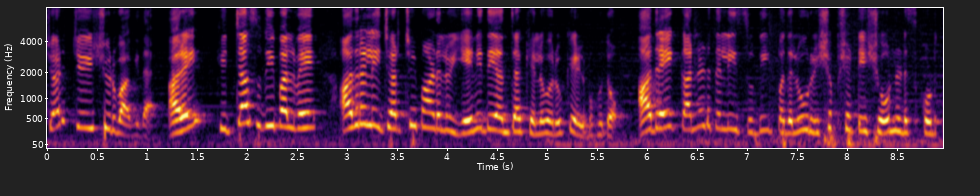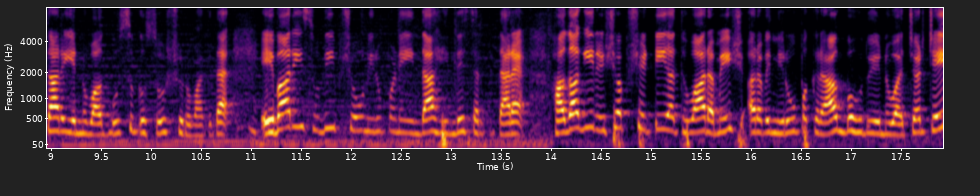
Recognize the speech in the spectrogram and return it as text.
ಚರ್ಚೆ ಶುರುವಾಗಿದೆ. ಅರೆ, ಕಿಚ್ಚ ಸುದೀಪ್ ಅಲ್ವೇ? ಅದರಲ್ಲಿ ಚರ್ಚೆ ಮಾಡಲು ಏನಿದೆ ಅಂತ ಕೆಲವರು ಕೇಳಬಹುದು. ಆದರೆ ಕನ್ನಡದಲ್ಲಿ ಸುದೀಪ್ ಬದಲು ರಿಷಬ್ ಶೆಟ್ಟಿ ಶೋ ನಡೆಸಿಕೊಡ್ತಾರೆ ಎನ್ನುವ ಗುಸುಗುಸು ಶುರುವಾಗಿದೆ. ಈ ಬಾರಿ ಸುದೀಪ್ ಶೋ ನಿರೂಪಣೆಯಿಂದ ಹಿಂದೆ ಸರಿದಿದ್ದಾರೆ. ಹಾಗಾಗಿ ರಿಷಬ್ ಶೆಟ್ಟಿ ಅಥವಾ ರಮೇಶ್ ಅರವಿಂದ್ ನಿರೂಪಕರಾಗಬಹುದು ಎನ್ನುವ ಚರ್ಚೆ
